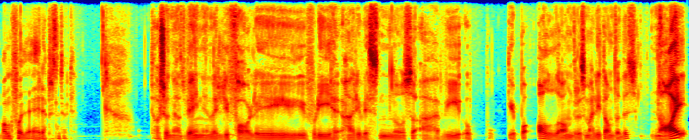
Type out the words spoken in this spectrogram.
mangfoldet er representert. Da skjønner jeg at vi er inne i en veldig farlig Fordi her i Vesten nå så er vi og pukker på alle andre som er litt annerledes. Nei,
